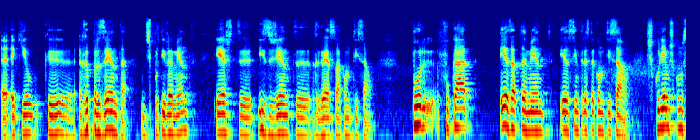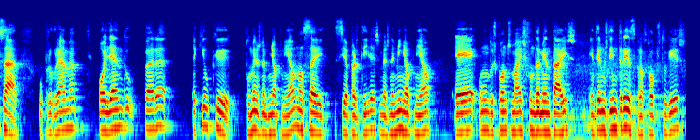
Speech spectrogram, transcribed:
uh, aquilo que representa desportivamente este exigente regresso à competição. Por focar exatamente esse interesse da competição, escolhemos começar o programa olhando para aquilo que, pelo menos na minha opinião, não sei se a partilhas, mas na minha opinião, é um dos pontos mais fundamentais em termos de interesse para o futebol português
